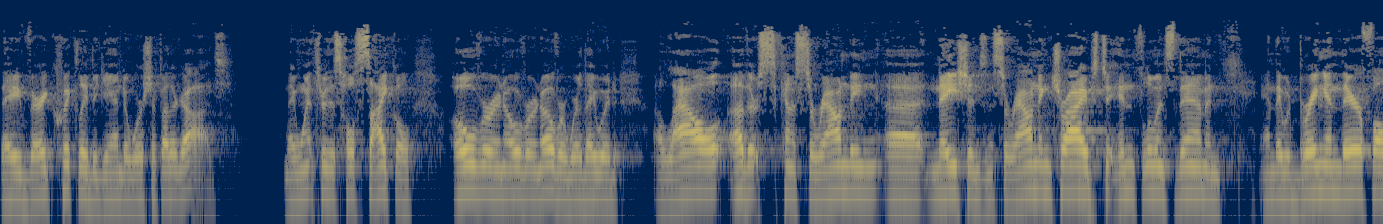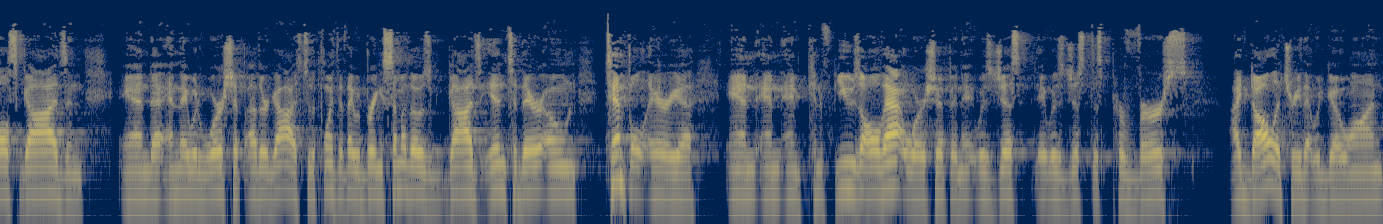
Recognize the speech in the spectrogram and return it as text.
they very quickly began to worship other gods. They went through this whole cycle over and over and over where they would allow other kind of surrounding uh, nations and surrounding tribes to influence them and, and they would bring in their false gods and, and, uh, and they would worship other gods to the point that they would bring some of those gods into their own temple area and, and, and confuse all that worship and it was just it was just this perverse idolatry that would go on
